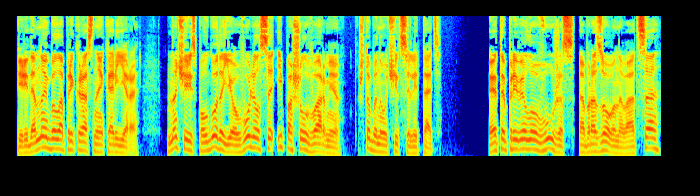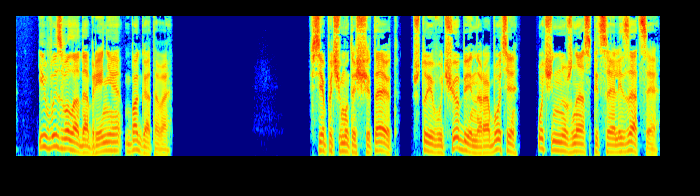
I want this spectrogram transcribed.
Передо мной была прекрасная карьера, но через полгода я уволился и пошел в армию, чтобы научиться летать. Это привело в ужас образованного отца и вызвало одобрение богатого. Все почему-то считают, что и в учебе, и на работе очень нужна специализация.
